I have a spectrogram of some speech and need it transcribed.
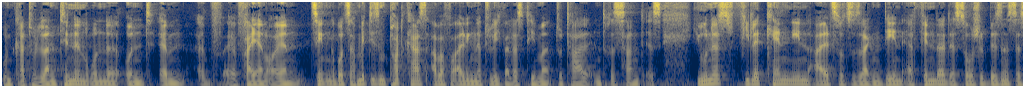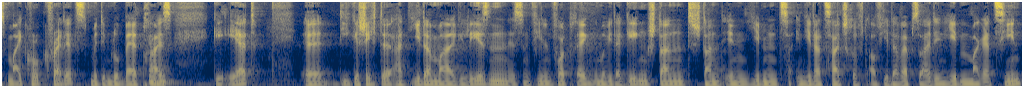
und Gratulantinnenrunde und ähm, äh, feiern euren zehnten Geburtstag mit diesem Podcast, aber vor allen Dingen natürlich, weil das Thema total interessant ist. Yunus, viele kennen ihn als sozusagen den Erfinder des Social Business, des Microcredits mit dem Nobelpreis mhm. geehrt. Äh, die Geschichte hat jeder mal gelesen, ist in vielen Vorträgen immer wieder Gegenstand, stand in jedem, in jeder Zeitschrift, auf jeder Webseite, in jedem Magazin.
